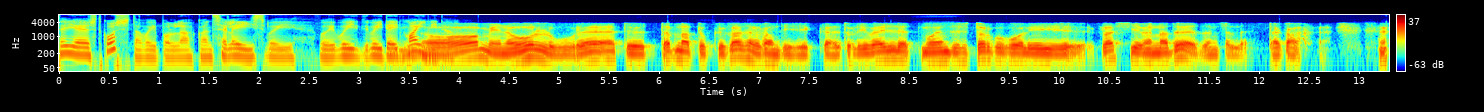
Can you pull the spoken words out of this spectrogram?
teie eest kosta võib-olla kantseleis või, või, või, või teid mainida? no minu luure töötab natuke ka sealkandis ikka, tuli välja, et mu endised Torgu kooli klassivennad õed on selle taga.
